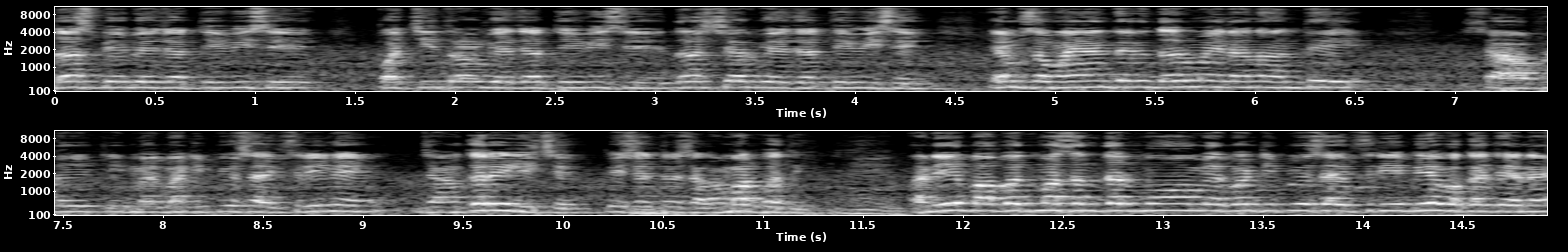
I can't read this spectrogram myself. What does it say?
દસ બે બે હજાર ત્રેવીસે પચીસ ત્રણ બે હજાર ત્રેવીસે દસ ચાર બે હજાર ત્રેવીસે. એમ સમયાંતરે દર મહિનાના અંતે આપણે મહેરબાન ટીપીઓ સાહેબશ્રીને જાણ કરેલી છે પેશન્ટ શાળા મારફતે. અને એ બાબતમાં સંદર્ભમાં મહેરબાન ટીપીઓ સાહેબશ્રીએ બે વખત એને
